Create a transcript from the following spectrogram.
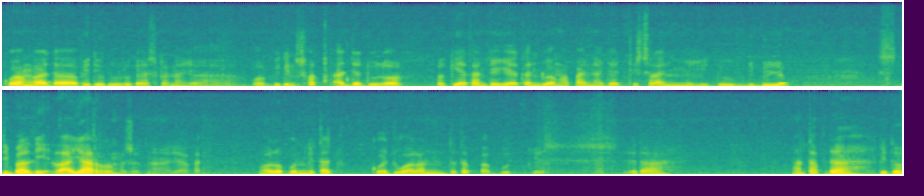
gua nggak ada video dulu guys karena ya gua bikin short aja dulu. Kegiatan-kegiatan gua ngapain aja di selain YouTube gitu ya. Di balik layar maksudnya ya kan. Walaupun kita gua jualan tetap kabut guys. Ya dah. Mantap dah gitu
